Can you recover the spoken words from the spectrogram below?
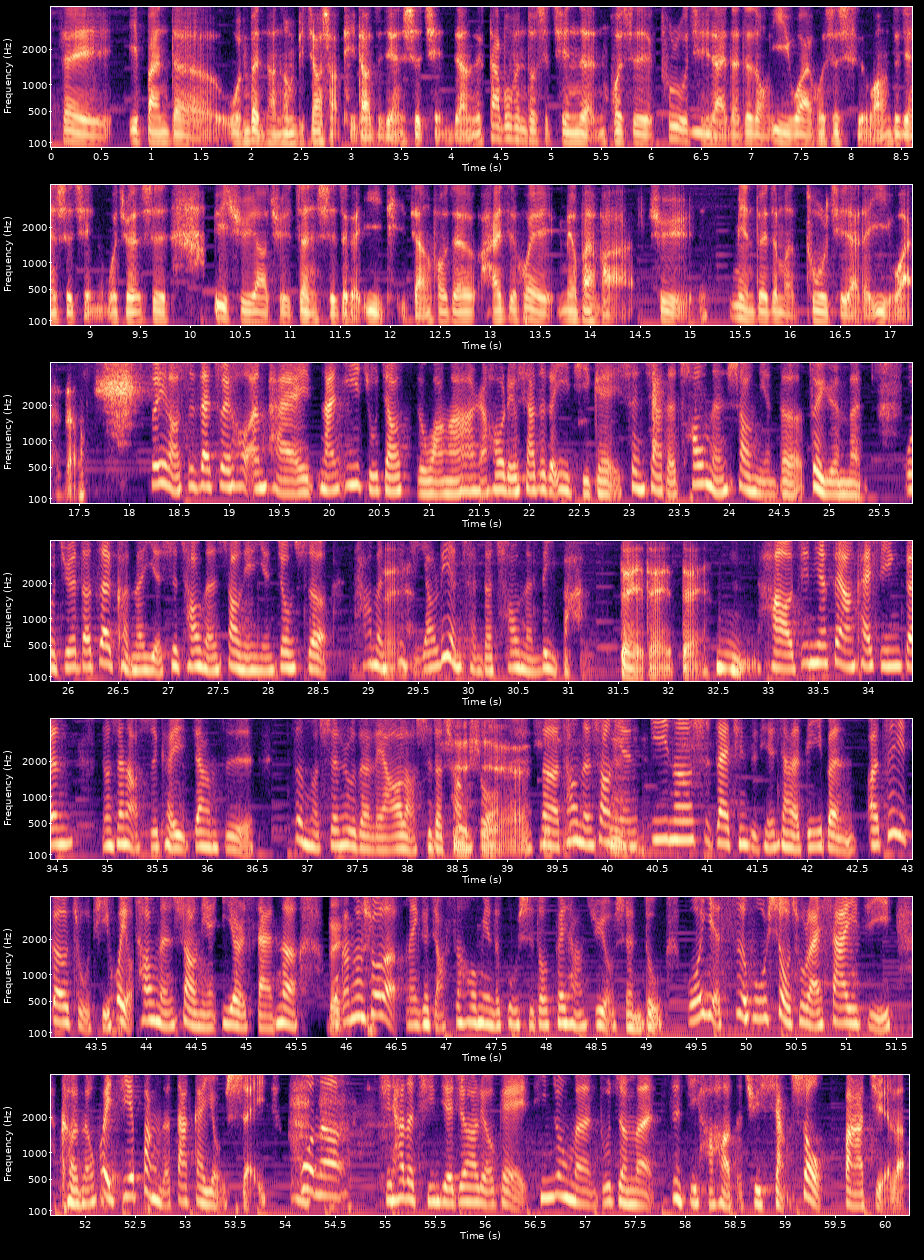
在一般的文本当中比较少提到这件事情，这样子大部分都是亲人或是突如其来的这种意外或是死亡这件事情，我觉得是必须要去正视这个议题，这样否则孩子会没有办法去面对这么突如其来的意外的。所以老师在最后安排男一主角死亡啊，然后留下这个议题给剩下的超能少年的队员们，我觉得这可能也是超能少年研究社。他们自己要练成的超能力吧。对对对，嗯，好，今天非常开心跟荣生老师可以这样子这么深入的聊老师的创作。那《超能少年一》呢，嗯、是在亲子天下的第一本，呃，这一个主题会有《超能少年一二三》。那我刚刚说了，每个角色后面的故事都非常具有深度。我也似乎秀出来下一集可能会接棒的大概有谁。不过呢。其他的情节就要留给听众们、读者们自己好好的去享受、发掘了。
